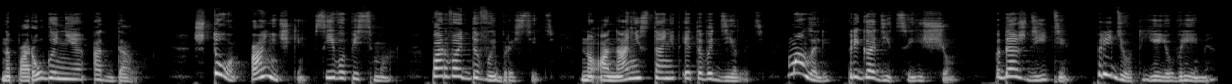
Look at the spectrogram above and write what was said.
на поругание отдал. Что Анечке с его письма? Порвать да выбросить. Но она не станет этого делать. Мало ли, пригодится еще. Подождите, придет ее время.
